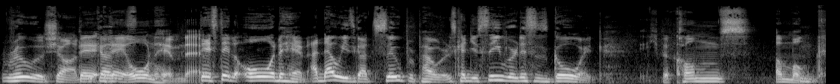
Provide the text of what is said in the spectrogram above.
rule, Sean. they, they own him now. They still own him, and now he's got superpowers. Can you see where this is going? he becomes a monk.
